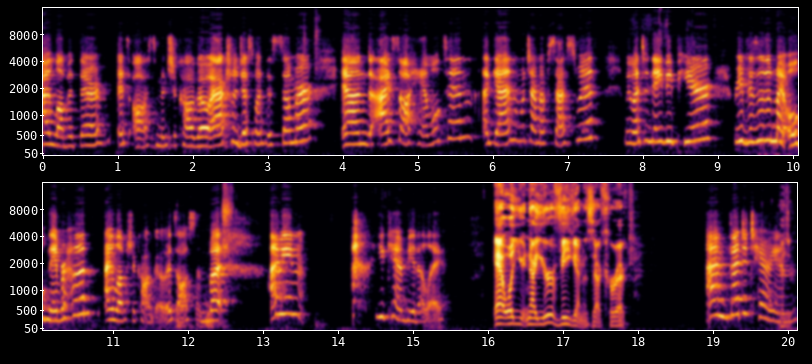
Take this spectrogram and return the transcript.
I love it there. It's awesome in Chicago. I actually just went this summer and I saw Hamilton again, which I'm obsessed with. We went to Navy Pier, revisited my old neighborhood. I love Chicago. It's awesome. But I mean, you can't beat LA. yeah, well, you, now you're a vegan, is that correct? I'm vegetarian.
